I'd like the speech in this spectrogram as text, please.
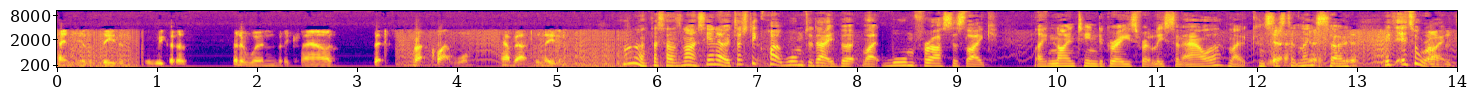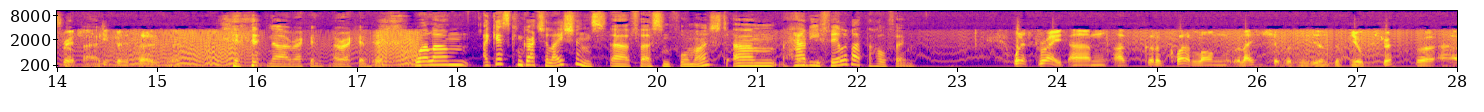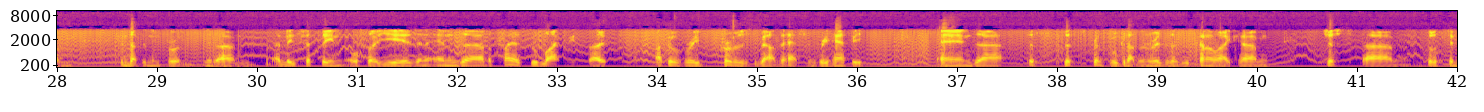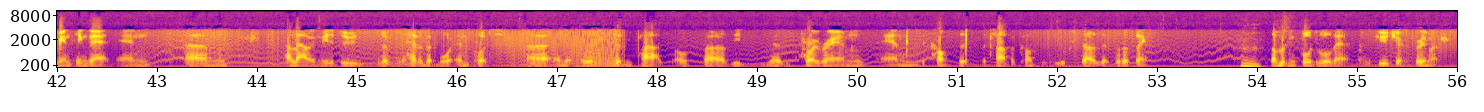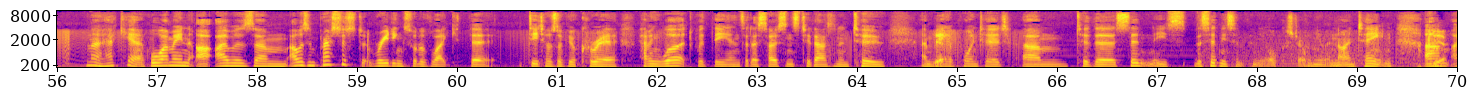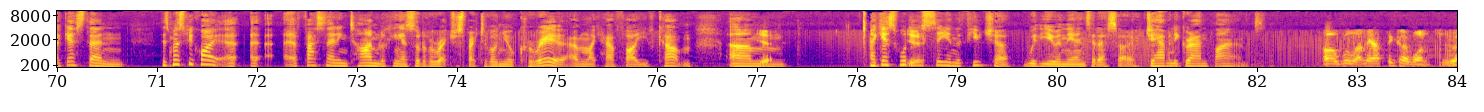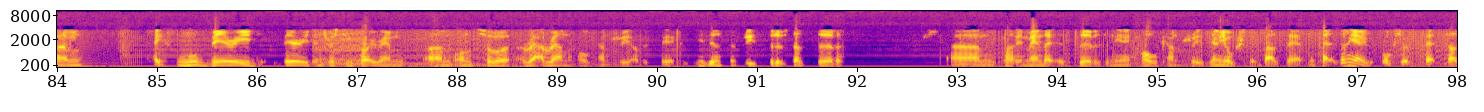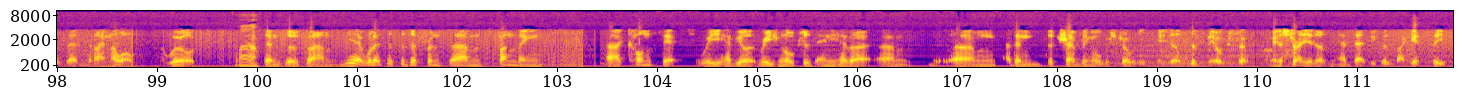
changing of the season. We've got a bit of wind, bit of cloud, but quite warm. How about Dunedin? Oh, that sounds nice. Yeah, know, it's actually quite warm today, but like warm for us is like like 19 degrees for at least an hour, like consistently. Yeah, yeah, so yeah. It, it's all right. Nice it's fresh. not bad. Keep toes, no, I reckon. I reckon. Well, um, I guess congratulations uh, first and foremost. Um, how do you feel about the whole thing? Well, it's great. Um, I've got a, quite a long relationship with New Zealand Symphony Orchestra. For, um, them for you know, um, at least 15 or so years, and, and uh, the players still like me, so I feel very privileged about that and very happy. And uh, this, this principal conductor in residence is kind of like um, just um, sort of cementing that and allowing me to do sort of have a bit more input uh, in certain parts of uh, the, you know, the programs and the concert, the type of concerts the does, that sort of thing. Hmm. I'm looking forward to all that in the future, very much. No, heck yeah. Well, I mean, I, I was um, I was impressed just reading sort of like the details of your career, having worked with the NZSO since 2002 and being Yeah. appointed um, to the Sydney the Sydney Symphony Orchestra when you were 19. Um, Yeah. I guess then this must be quite a, a, a fascinating time looking at sort of a retrospective on your career and like how far you've come. Um, Yeah. I guess what do you see in the future with you and the NZSO? Do you have any grand plans? Oh well, I mean, I think I want to um, take some more varied, varied, interesting programs um, on tour ar- around the whole country. Obviously, because New Zealand Symphony sort of does service, um, partly mandated service in the whole country. It's the only orchestra that does that. In fact, it's the only orchestra that does that that I know of in the world. Wow. In terms of um, yeah, well, it's just a different um, funding uh, concept where you have your regional orchestras and you have a um, um, then the travelling orchestra, which is the New Zealand Symphony Orchestra. I mean, Australia doesn't have that because I guess the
